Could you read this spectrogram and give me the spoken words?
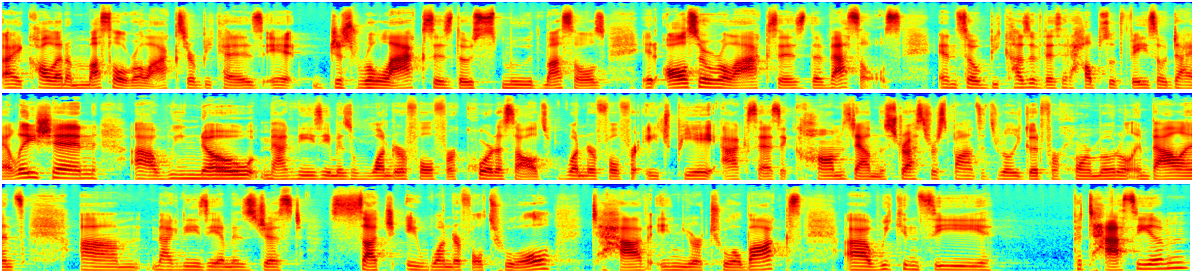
I call it a muscle relaxer because it just relaxes those smooth muscles. It also relaxes the vessels. And so because of this it helps with vasodilation. Uh, we know magnesium is wonderful for cortisol. It's wonderful for HPA axis. It calms down the stress response. It's really good for hormonal imbalance. Um, magnesium is just such a wonderful tool to have in your toolbox. Uh, we can see potassium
